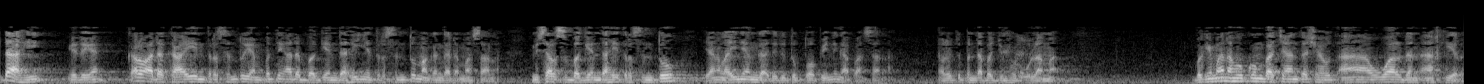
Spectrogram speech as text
Dahi gitu kan? Kalau ada kain tersentuh, yang penting ada bagian dahinya tersentuh, maka nggak ada masalah. Misal sebagian dahi tersentuh, yang lainnya nggak ditutup topi ini nggak masalah. Kalau itu pendapat jumhur ulama. Bagaimana hukum bacaan tasyahud awal dan akhir?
